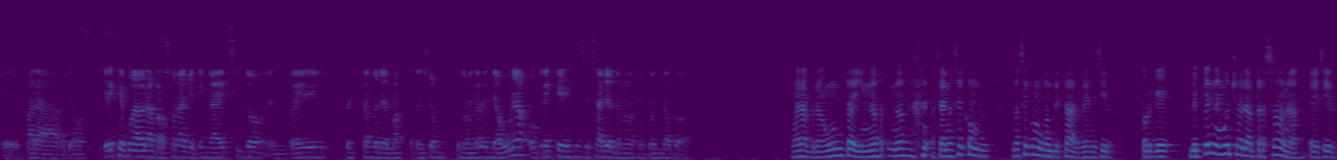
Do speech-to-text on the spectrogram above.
eh, para, digamos, crees que puede haber una persona que tenga éxito en trading prestándole más atención fundamentalmente a una o crees que es necesario tenerlas en cuenta todas? Buena pregunta y no, no, o sea, no sé cómo, no sé cómo contestar, es decir, porque depende mucho de la persona, es decir,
